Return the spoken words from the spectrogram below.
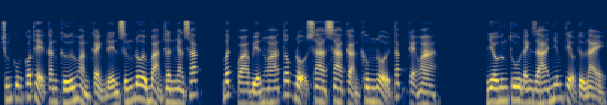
Chúng cũng có thể căn cứ hoàn cảnh đến xứng đôi bản thân nhan sắc, bất quá biến hóa tốc độ xa xa cản không nổi tắc kẻ hoa. Nhiều hưng thu đánh giá những tiểu tử này,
